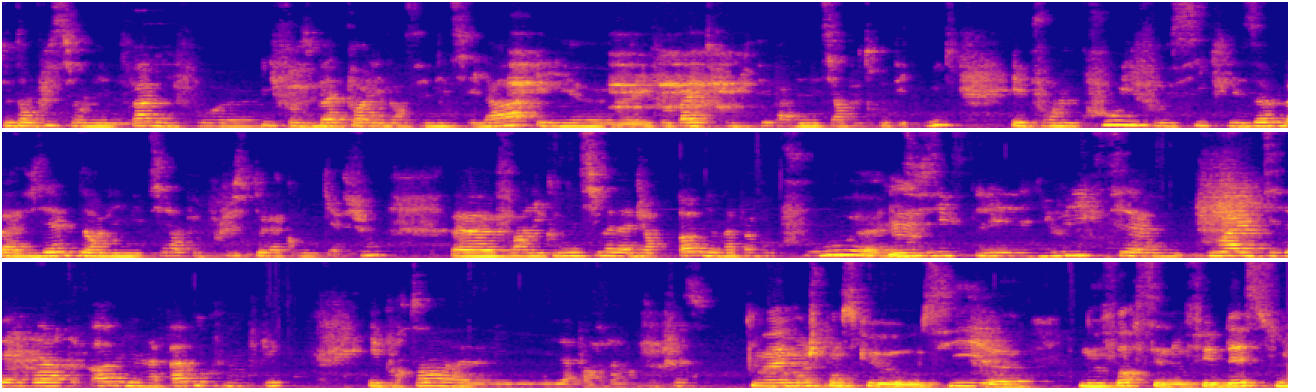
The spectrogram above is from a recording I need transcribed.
d'autant plus si on est une femme il faut euh, il faut se battre pour aller dans ces métiers là et euh, il faut pas être rebuté par des métiers un peu trop techniques. Et pour le coup il faut aussi que les hommes bah, viennent dans les métiers un peu plus de la communication. Euh, enfin les community managers hommes il y en a pas beaucoup. Les, Mm. UX, les UX UI designers hommes il y en a pas beaucoup non plus. Et pourtant ils apportent vraiment quelque chose Ouais, moi je pense que aussi euh, nos forces et nos faiblesses sont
